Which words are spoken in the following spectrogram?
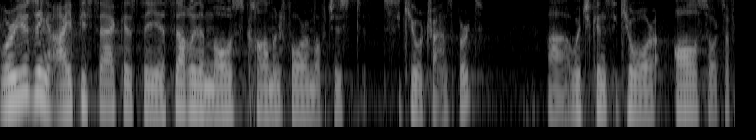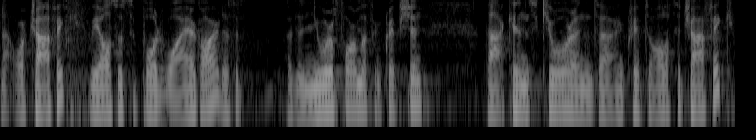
We're using IPsec as the, it's definitely the most common form of just secure transport, uh, which can secure all sorts of network traffic. We also support WireGuard as a, as a newer form of encryption that can secure and uh, encrypt all of the traffic.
